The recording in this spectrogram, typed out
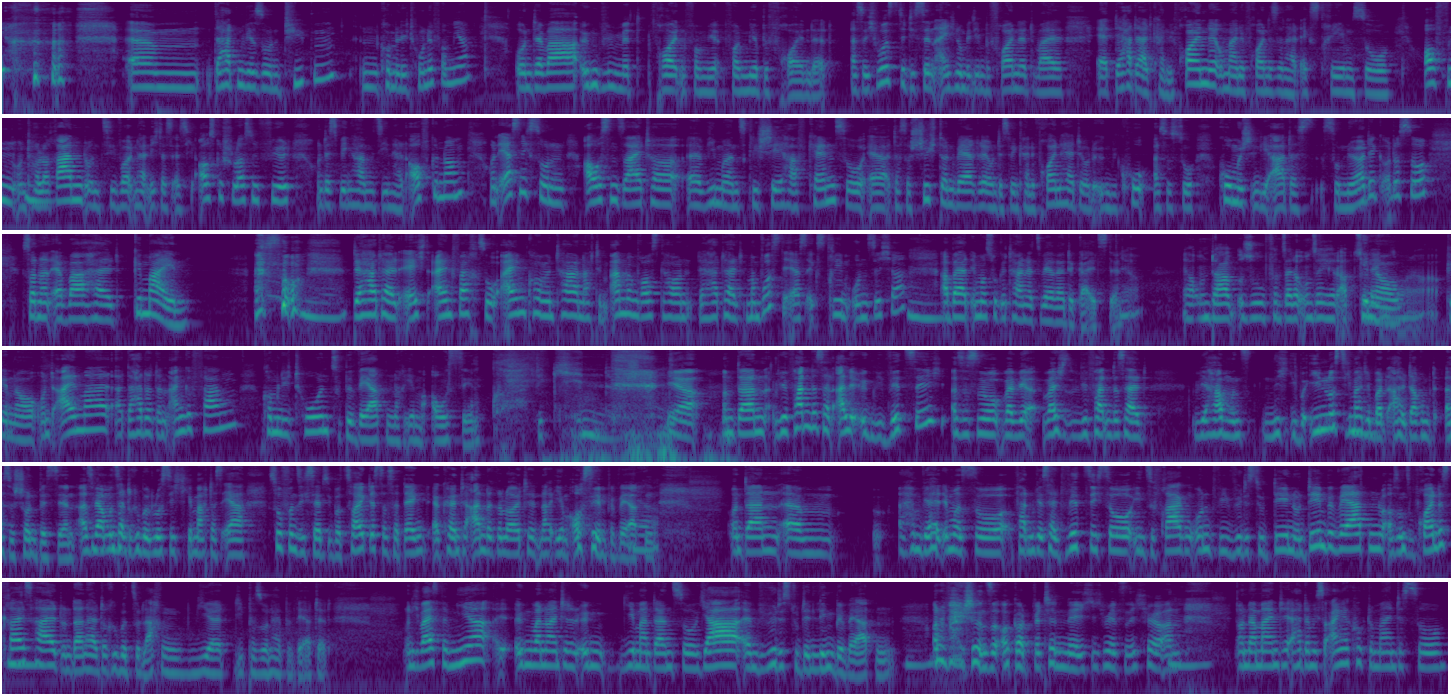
ähm, da hatten wir so einen Typen, einen Kommilitone von mir, und der war irgendwie mit Freunden von mir, von mir befreundet. Also ich wusste, die sind eigentlich nur mit ihm befreundet, weil er, der hatte halt keine Freunde und meine Freunde sind halt extrem so offen und tolerant und sie wollten halt nicht, dass er sich ausgeschlossen fühlt und deswegen haben sie ihn halt aufgenommen. Und er ist nicht so ein Außenseiter, äh, wie man es klischeehaft kennt, so er, dass er schüchtern wäre und deswegen keine Freunde hätte oder irgendwie also so komisch in die Art, dass so nerdig oder so, sondern er war halt gemein. Also, der hat halt echt einfach so einen Kommentar nach dem anderen rausgehauen. Der hat halt, man wusste, er ist extrem unsicher, aber er hat immer so getan, als wäre er der Geilste. Ja. Ja, und da so von seiner Unsicherheit abzulenken. Genau, So, ja. genau. Und einmal, äh, da hat er dann angefangen, Kommilitonen zu bewerten nach ihrem Aussehen. Gott, wie kindisch. Ja, und dann, wir fanden das halt alle irgendwie witzig. Also so, weil wir, weißt du, wir fanden das halt, wir haben uns nicht über ihn lustig gemacht, aber halt darum, also schon ein bisschen. Also wir haben uns halt darüber lustig gemacht, dass er so von sich selbst überzeugt ist, dass er denkt, er könnte andere Leute nach ihrem Aussehen bewerten. Ja. Und dann ähm, haben wir halt immer so, fanden wir es halt witzig, so ihn zu fragen, und wie würdest du den und den bewerten, aus unserem Freundeskreis halt, und dann halt darüber zu lachen, wie er die Person halt bewertet. Und ich weiß, bei mir, irgendwann meinte dann irgendjemand dann so, ja, ähm, wie würdest du den Ling bewerten? Und dann war ich schon so, oh Gott, bitte nicht, ich will jetzt nicht hören. Und dann meinte, hat er mich so angeguckt und meinte so,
